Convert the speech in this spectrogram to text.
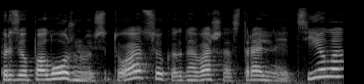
противоположную ситуацию, когда ваше астральное тело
